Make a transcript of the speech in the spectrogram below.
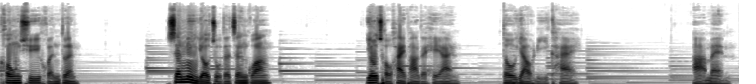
空虚混沌，生命有主的真光，忧愁害怕的黑暗都要离开。阿门。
